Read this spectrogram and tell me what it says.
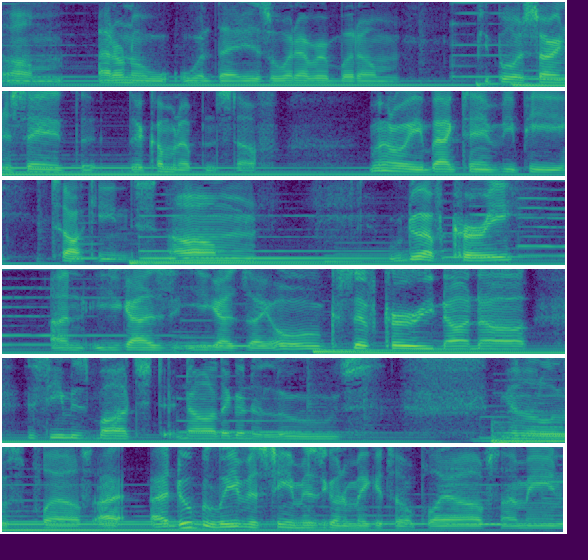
Um, I don't know what that is or whatever, but um, people are starting to say that they're coming up and stuff. Anyway, back to MVP talkings. Um, we do have Curry and you guys, you guys like, oh, Steph Curry, nah, nah, his team is botched. Nah, they're gonna lose. They're gonna lose the playoffs. I, I do believe his team is gonna make it to the playoffs. I mean,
